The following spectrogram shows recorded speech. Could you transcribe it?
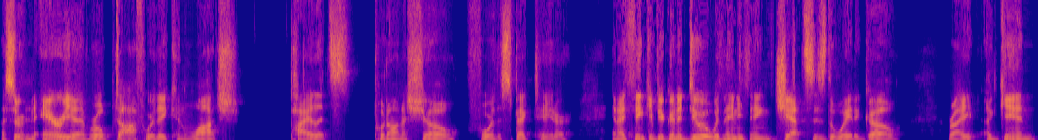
a certain area roped off where they can watch pilots put on a show for the spectator. And I think if you're going to do it with anything, jets is the way to go, right? Again,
